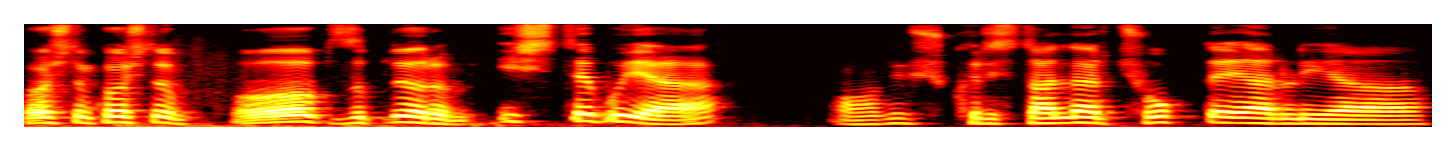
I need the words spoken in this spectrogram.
Koştum koştum. Hop zıplıyorum. İşte bu ya. Abi şu kristaller çok değerli ya.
